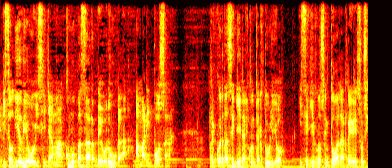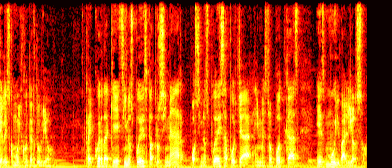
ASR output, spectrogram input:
episodio de hoy se llama ¿Cómo pasar de oruga a mariposa? Recuerda seguir al Contertulio y seguirnos en todas las redes sociales como el Contertulio. Recuerda que si nos puedes patrocinar o si nos puedes apoyar en nuestro podcast es muy valioso.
